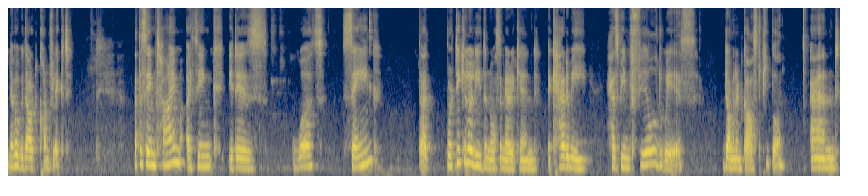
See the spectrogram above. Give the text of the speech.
never without conflict. At the same time, I think it is worth saying that particularly the North American academy has been filled with dominant caste people. And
